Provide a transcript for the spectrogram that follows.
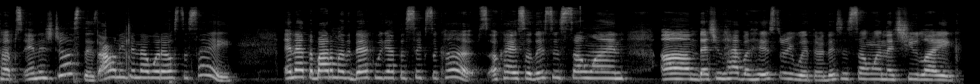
cups and it's justice. I don't even know what else to say. And at the bottom of the deck, we got the Six of Cups. Okay, so this is someone um, that you have a history with, or this is someone that you like.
